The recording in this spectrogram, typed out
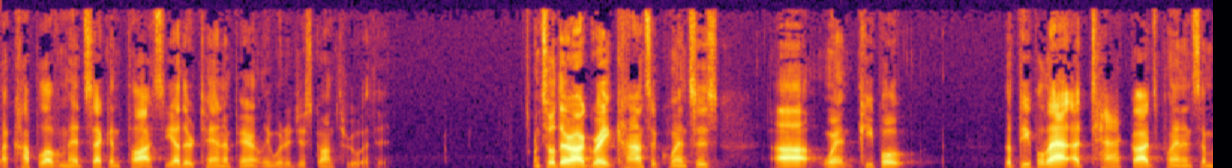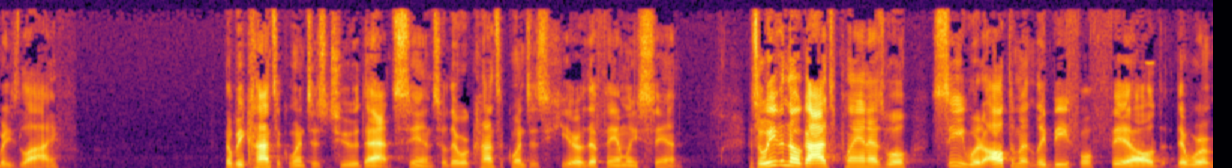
a couple of them had second thoughts. The other ten apparently would have just gone through with it. And so there are great consequences uh, when people, the people that attack God's plan in somebody's life, there'll be consequences to that sin. So there were consequences here of the family's sin. And so, even though God's plan, as we'll see, would ultimately be fulfilled, there were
